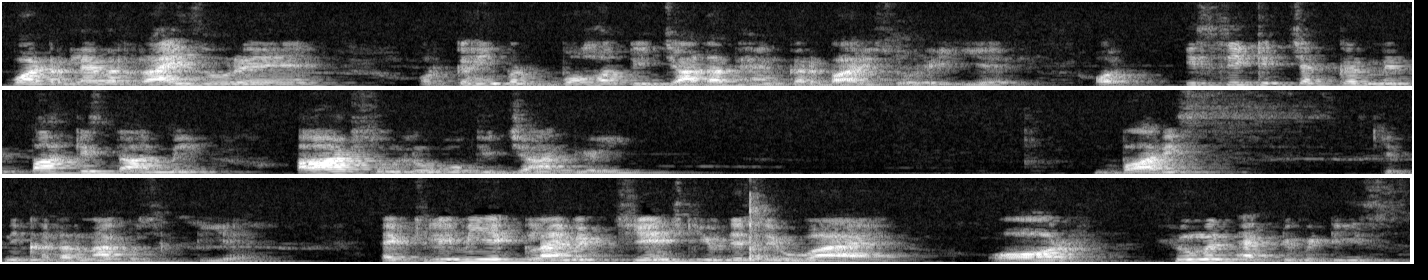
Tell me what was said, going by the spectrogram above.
वाटर लेवल राइज हो रहे हैं और कहीं पर बहुत ही ज़्यादा भयंकर बारिश हो रही है और इसी के चक्कर में पाकिस्तान में 800 लोगों की जान गई। बारिश कितनी खतरनाक हो सकती है। एक्चुअली में ये क्लाइमेट चेंज की वजह से हुआ है और ह्यूमन एक्टिविटीज़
